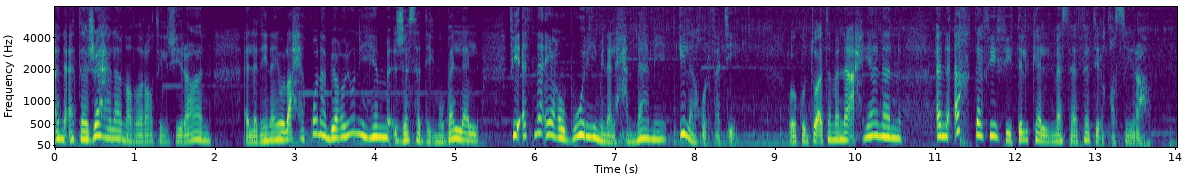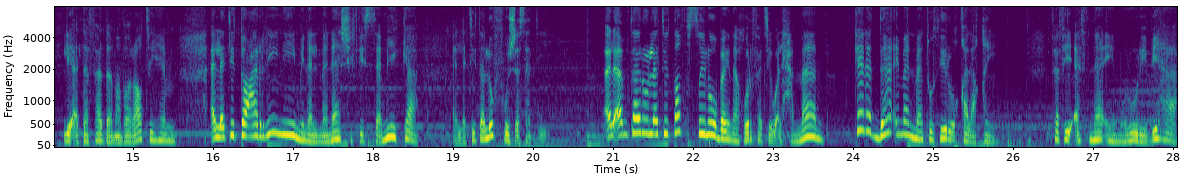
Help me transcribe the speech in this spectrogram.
أن أتجاهل نظرات الجيران الذين يلاحقون بعيونهم جسدي المبلل في أثناء عبوري من الحمام إلى غرفتي. وكنت أتمنى أحيانا أن أختفي في تلك المسافات القصيرة لأتفادى نظراتهم التي تعريني من المناشف السميكة التي تلف جسدي. الأمتار التي تفصل بين غرفتي والحمام كانت دائما ما تثير قلقي. ففي أثناء مروري بها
